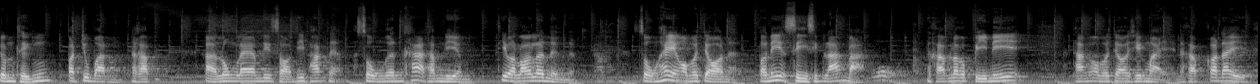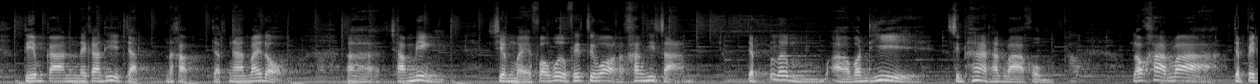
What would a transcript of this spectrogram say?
จนถึงปัจจุบันนะครับอ่าโรงแรมรีสอร์ทที่พักเนี่ยส่งเงินค่าธรรมเนียม ที่ว่าร้อยละหนึ่งเนี่ยครับส่งให้อบจเนี่ยตอนนี้ 40 ล้านบาทโอ้นะครับแล้วก็ปีนี้ทางอบจเชียงใหม่นะครับก็ได้เตรียมการในการที่จัดนะครับจัดงานไม้ดอกชัมมิ่งเชียงใหม่ Flower Festival ครั้งที่ 3 จะเริ่มอ่าวันที่ 15 ธันวาคมครับแล้วคาดว่าจะเป็น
